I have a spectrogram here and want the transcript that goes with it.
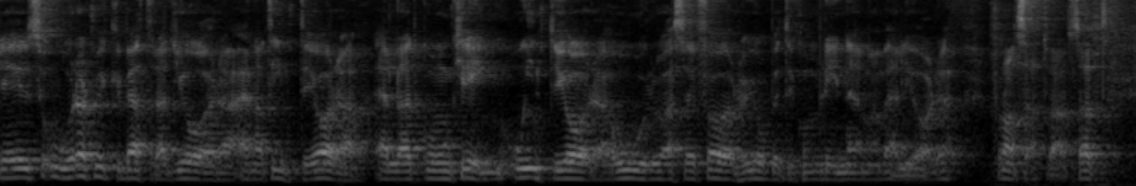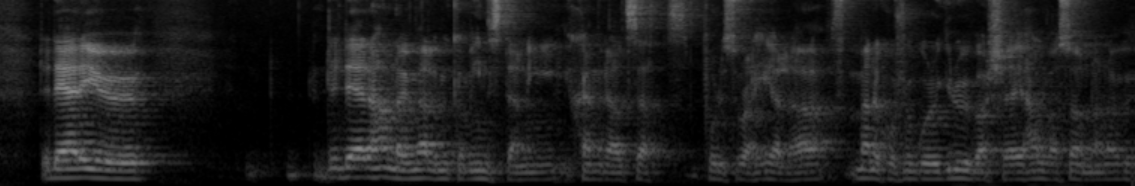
det är så oerhört mycket bättre att göra än att inte göra. Eller att gå omkring och inte göra och oroa sig för hur jobbigt det kommer bli när man väl gör det. På något sätt. Va? Så att det där är ju... Det där handlar ju väldigt mycket om inställning generellt sett på det stora hela. Människor som går och gruvar sig halva söndagen över,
